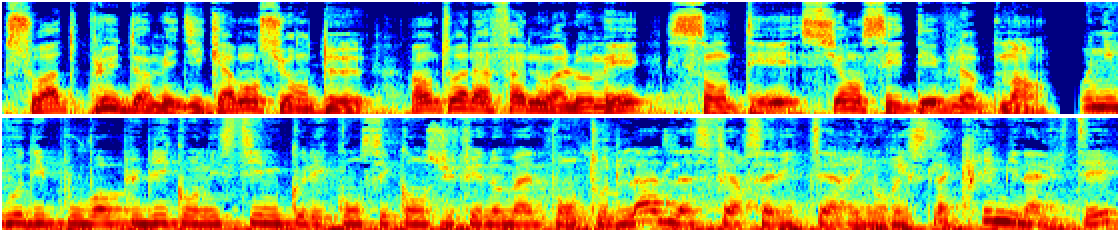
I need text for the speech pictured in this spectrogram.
soit plus d'un médicament sur deux. Antoine Afanou Alomé, Santé, Sciences et Développement. Au niveau des pouvoirs publics, on estime que les conséquences du phénomène vont au-delà de la sphère sanitaire et nourrissent la criminalité.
